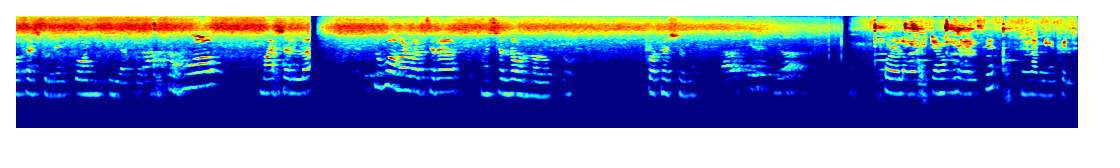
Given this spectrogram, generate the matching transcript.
কথা শুনে কম ইয়া করে। তবুও মার্শাল্লাহ তবুও আমার বাচ্চারা মার্শাল্লাহ অন্যরকম কথা শুনে। করলা ভাজিটা আমার হয়েছে নামিয়ে ফেলব।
